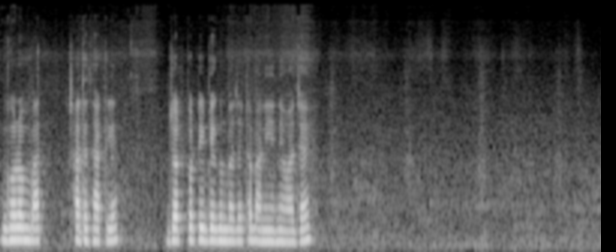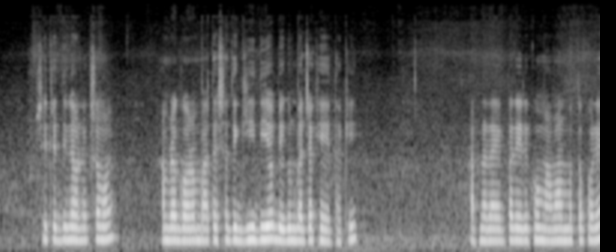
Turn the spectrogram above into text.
গরম ভাত সাথে থাকলে ঝটপট এই বেগুন ভাজাটা বানিয়ে নেওয়া যায়। শীতের দিনে অনেক সময় আমরা গরম ভাতের সাথে ঘি দিয়েও বেগুন ভাজা খেয়ে থাকি। আপনারা একবার এরকম আমার মতো করে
